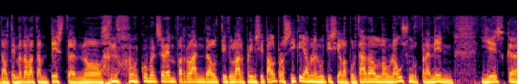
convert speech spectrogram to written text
del tema de la tempesta. No, no començarem parlant del titular principal, però sí que hi ha una notícia a la portada del 9-9 sorprenent, i és que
